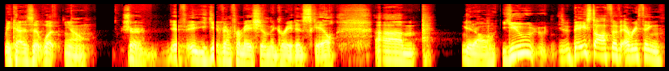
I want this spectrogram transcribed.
because it what you know. Sure. If you give information on the graded scale, um, you know, you based off of everything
